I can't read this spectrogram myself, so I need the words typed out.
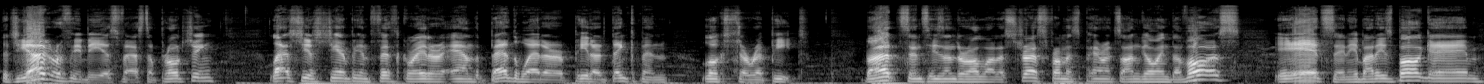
The Geography Bee is fast approaching. Last year's champion fifth grader and the bedwetter, Peter Dinkman, looks to repeat. But since he's under a lot of stress from his parents' ongoing divorce, it's anybody's ball game.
